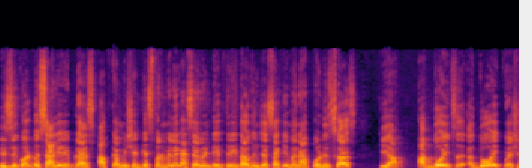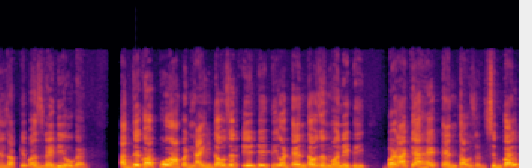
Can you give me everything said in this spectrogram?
is equal to salary plus अब कमीशन किस पर मिलेगा? 73,000 जैसा कि मैंने आपको डिस्कस किया। अब दो दो इक्वेशंस आपके पास रेडी हो गए। अब देखो आपको वहाँ पर 9,880 और 10,180 बड़ा क्या है? 10,000 सिंपल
